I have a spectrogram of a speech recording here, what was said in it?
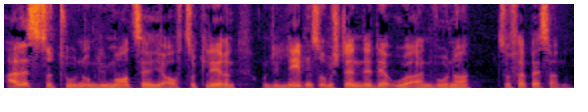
alles zu tun, um die Mordserie aufzuklären und die Lebensumstände der Ureinwohner zu verbessern.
